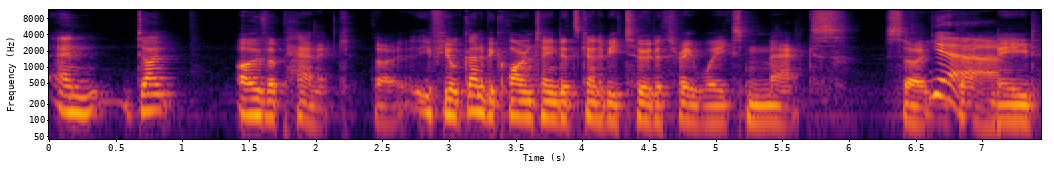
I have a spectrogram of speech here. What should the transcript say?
And don't over panic, though. If you're going to be quarantined, it's going to be two to three weeks max. So Yeah. you don't need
